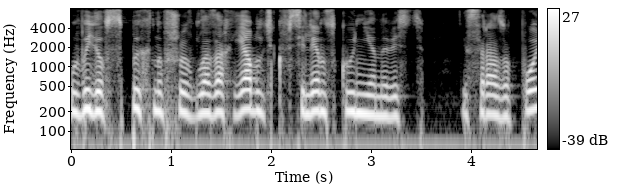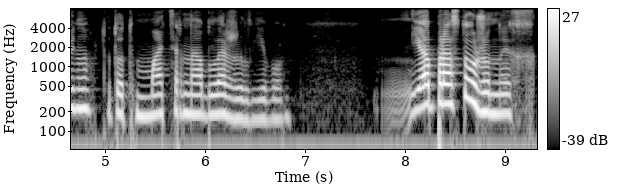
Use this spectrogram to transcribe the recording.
увидел вспыхнувшую в глазах яблочко вселенскую ненависть и сразу понял, что тот матерно обложил его. «Я простужен, их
